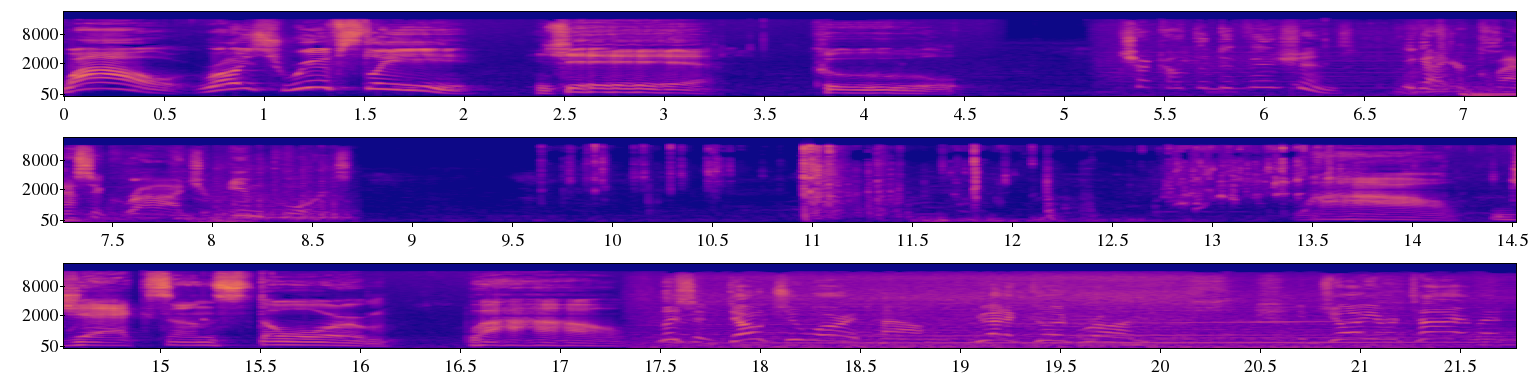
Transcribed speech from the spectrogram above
Wow, Royce Reefsley! Yeah, cool. Check out the divisions. You got your classic rods, your imports. Wow, Jackson Storm. Wow. Listen, don't you worry, pal. You had a good run. Enjoy your retirement.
